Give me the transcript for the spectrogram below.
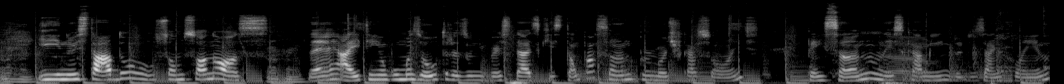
Uhum. E no estado somos só nós, uhum. né? Aí tem algumas outras universidades que estão passando por modificações, pensando nesse caminho do design pleno.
